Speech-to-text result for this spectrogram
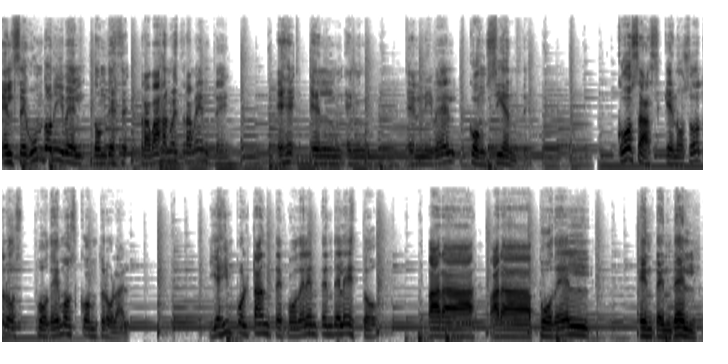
El segundo nivel donde se trabaja nuestra mente es el, el nivel consciente. Cosas que nosotros podemos controlar. Y es importante poder entender esto para, para poder entender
